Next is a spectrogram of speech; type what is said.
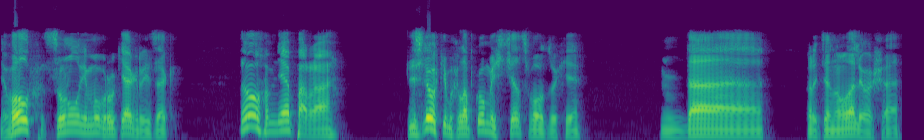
Волк сунул ему в руки огрызок. Ну, мне пора. И с легким хлопком исчез в воздухе. — Да, — протянул Алеша,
